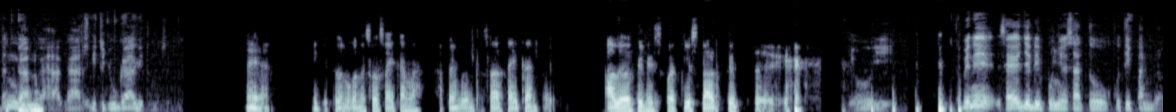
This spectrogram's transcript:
kan nggak Hmm. nggak nggak harus gitu juga gitu maksudnya Nah, ya gitu lah pokoknya selesaikan lah apa yang belum terselesaikan I will finish what you started Yoi. Tapi ini saya jadi punya satu kutipan bro.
